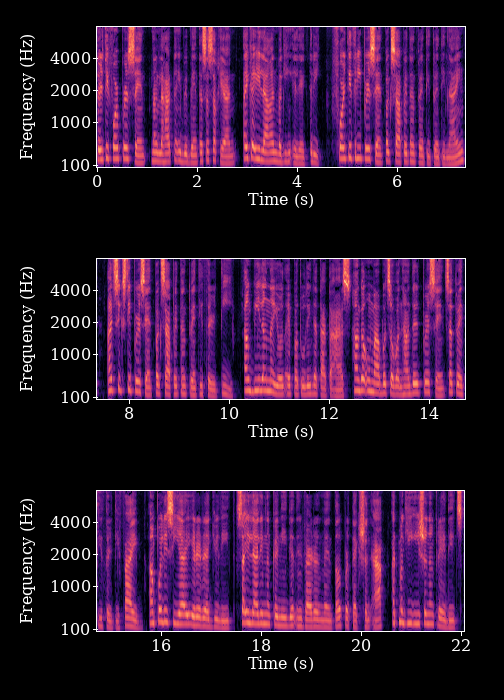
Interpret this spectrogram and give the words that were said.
34% ng lahat ng ibebenta sa sakyan ay kailangan maging electric. 43% pagsapit ng 2029 at 60% pagsapit ng 2030. Ang bilang na yon ay patuloy na tataas hanggang umabot sa 100% sa 2035. Ang polisiya ay ire-regulate sa ilalim ng Canadian Environmental Protection Act at mag issue ng credits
